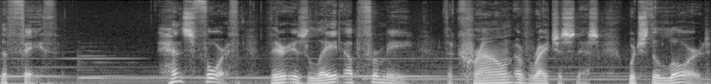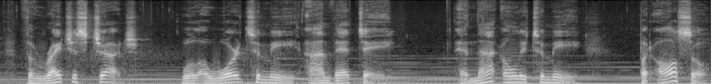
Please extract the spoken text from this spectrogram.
the faith. Henceforth there is laid up for me the crown of righteousness, which the Lord, the righteous judge, will award to me on that day, and not only to me, but also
